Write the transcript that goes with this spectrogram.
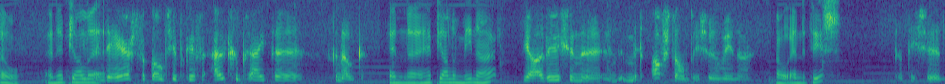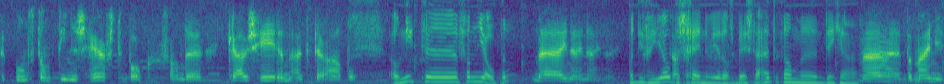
Oh. En heb je al, In eh, de herfstvakantie heb ik even uitgebreid eh, genoten. en, eh, heb je al een winnaar? Ja, er is een, een, met afstand is er een winnaar. Oh, en het is? Dat is de Constantinus Herfstbok van de Kruisheren uit Ter Apel. Oh, niet van Jopen? Nee, nee, nee, nee. Maar die van Jopen schenen weer als beste uit te komen dit jaar. Nee, bij mij niet.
